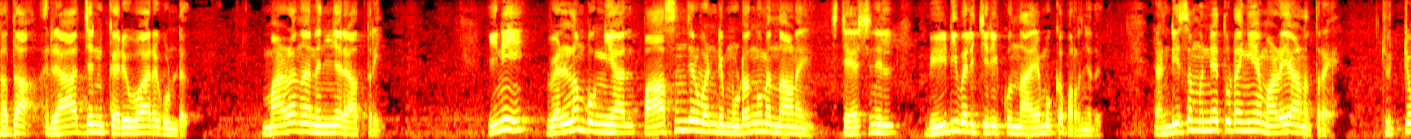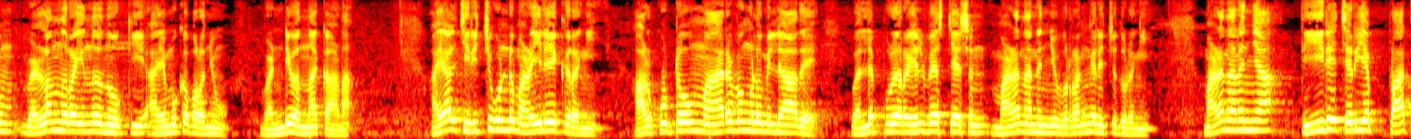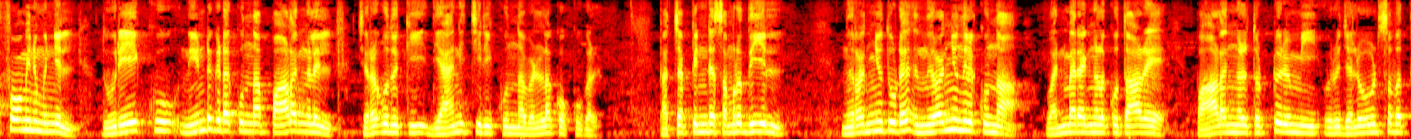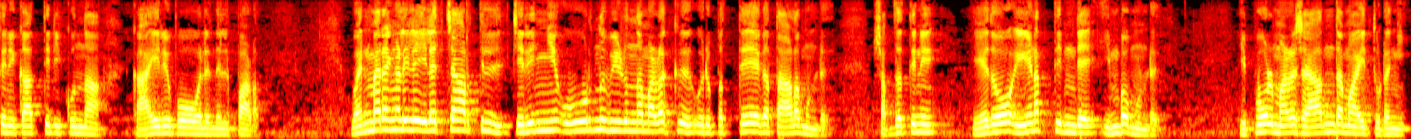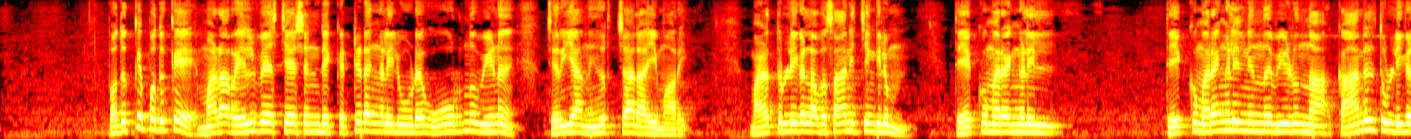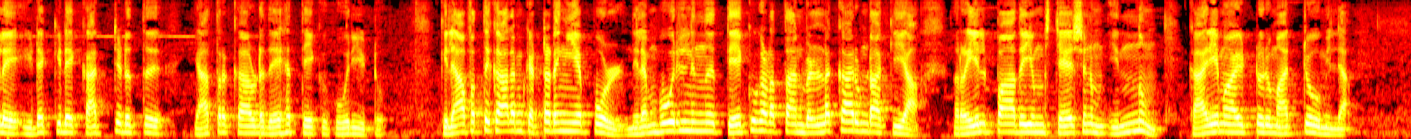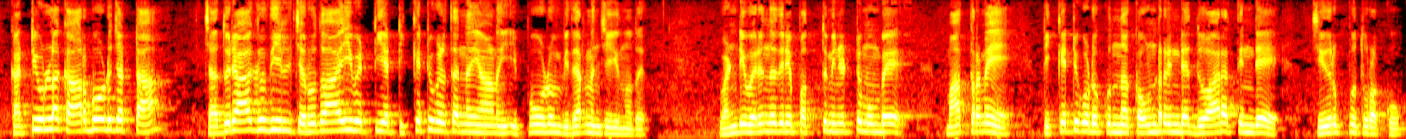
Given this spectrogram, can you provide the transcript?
കഥ രാജൻ കരുവാരകുണ്ട്. മഴ നനഞ്ഞ രാത്രി. ഇനി വെള്ളം പൊങ്ങിയാൽ പാസഞ്ചർ വണ്ടി മുടങ്ങുമെന്നാണ് സ്റ്റേഷനിൽ ബീഡി വലിച്ചിരിക്കുന്ന അയമുക്ക പറഞ്ഞത്. രണ്ടീസം മുന്നേ തുടങ്ങിയ മഴയാണത്രേ. ചുറ്റും വെള്ളം നിറയുന്നത് നോക്കി അയമുക്ക പറഞ്ഞു വണ്ടി വന്നാൽ കാണാം. അയാൾ ചിരിച്ചുകൊണ്ട് മഴയിലേക്ക് ഇറങ്ങി. ആൾക്കൂട്ടവും ആരവങ്ങളുമില്ലാതെ വല്ലപ്പുഴ റെയിൽവേ സ്റ്റേഷൻ മഴ നനഞ്ഞു വിറങ്ങലിച്ചു തുടങ്ങി. മഴ നനഞ്ഞ തീരെ ചെറിയ പ്ലാറ്റ്ഫോമിന് മുന്നിൽ ദൂരേക്കു നീണ്ടുകിടക്കുന്ന പാളങ്ങളിൽ ചിറകുതുക്കി ധ്യാനിച്ചിരിക്കുന്ന വെള്ളക്കൊക്കുകൾ. പച്ചപ്പിന്റെ സമൃദ്ധിയിൽ നിറഞ്ഞു തുട നിറഞ്ഞു നിൽക്കുന്ന വൻമരങ്ങൾക്കു താഴെ പാളങ്ങൾ തൊട്ടുരുമ്മി ഒരു ജലോത്സവത്തിന് കാത്തിരിക്കുന്ന കായലുപോലെ നെൽപ്പാടം. വൻമരങ്ങളിലെ ഇലച്ചാർത്തിൽ ചെരിഞ്ഞ് ഊർന്നു വീഴുന്ന മഴക്ക് ഒരു പ്രത്യേക താളമുണ്ട്. ശബ്ദത്തിന് ഏതോ ഈണത്തിന്റെ ഇമ്പമുണ്ട്. ഇപ്പോൾ മഴ ശാന്തമായി തുടങ്ങി. പതുക്കെ പതുക്കെ മഴ റെയിൽവേ സ്റ്റേഷന്റെ കെട്ടിടങ്ങളിലൂടെ ഊർന്നു വീണ് ചെറിയ നീർച്ചാലായി മാറി. മഴത്തുള്ളികൾ അവസാനിച്ചെങ്കിലും തേക്കുമരങ്ങളിൽ തേക്കുമരങ്ങളിൽ നിന്ന് വീഴുന്ന കാനൽ തുള്ളികളെ ഇടയ്ക്കിടെ കാറ്റെടുത്ത് യാത്രക്കാരുടെ ദേഹത്തേക്ക് കോരിയിട്ടു. ഖിലാഫത്ത് കാലം കെട്ടടങ്ങിയപ്പോൾ നിലമ്പൂരിൽ നിന്ന് തേക്കു കടത്താൻ വെള്ളക്കാരുണ്ടാക്കിയ റെയിൽപാതയും സ്റ്റേഷനും ഇന്നും കാര്യമായിട്ടൊരു മാറ്റവുമില്ല. കട്ടിയുള്ള കാർബോർഡ് ചട്ട ചതുരാകൃതിയിൽ ചെറുതായി വെട്ടിയ ടിക്കറ്റുകൾ തന്നെയാണ് ഇപ്പോഴും വിതരണം ചെയ്യുന്നത്. വണ്ടി വരുന്നതിന് പത്ത് മിനിറ്റ് മുമ്പേ മാത്രമേ ടിക്കറ്റ് കൊടുക്കുന്ന കൗണ്ടറിന്റെ ദ്വാരത്തിന്റെ ചീർപ്പ് തുറക്കൂ.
